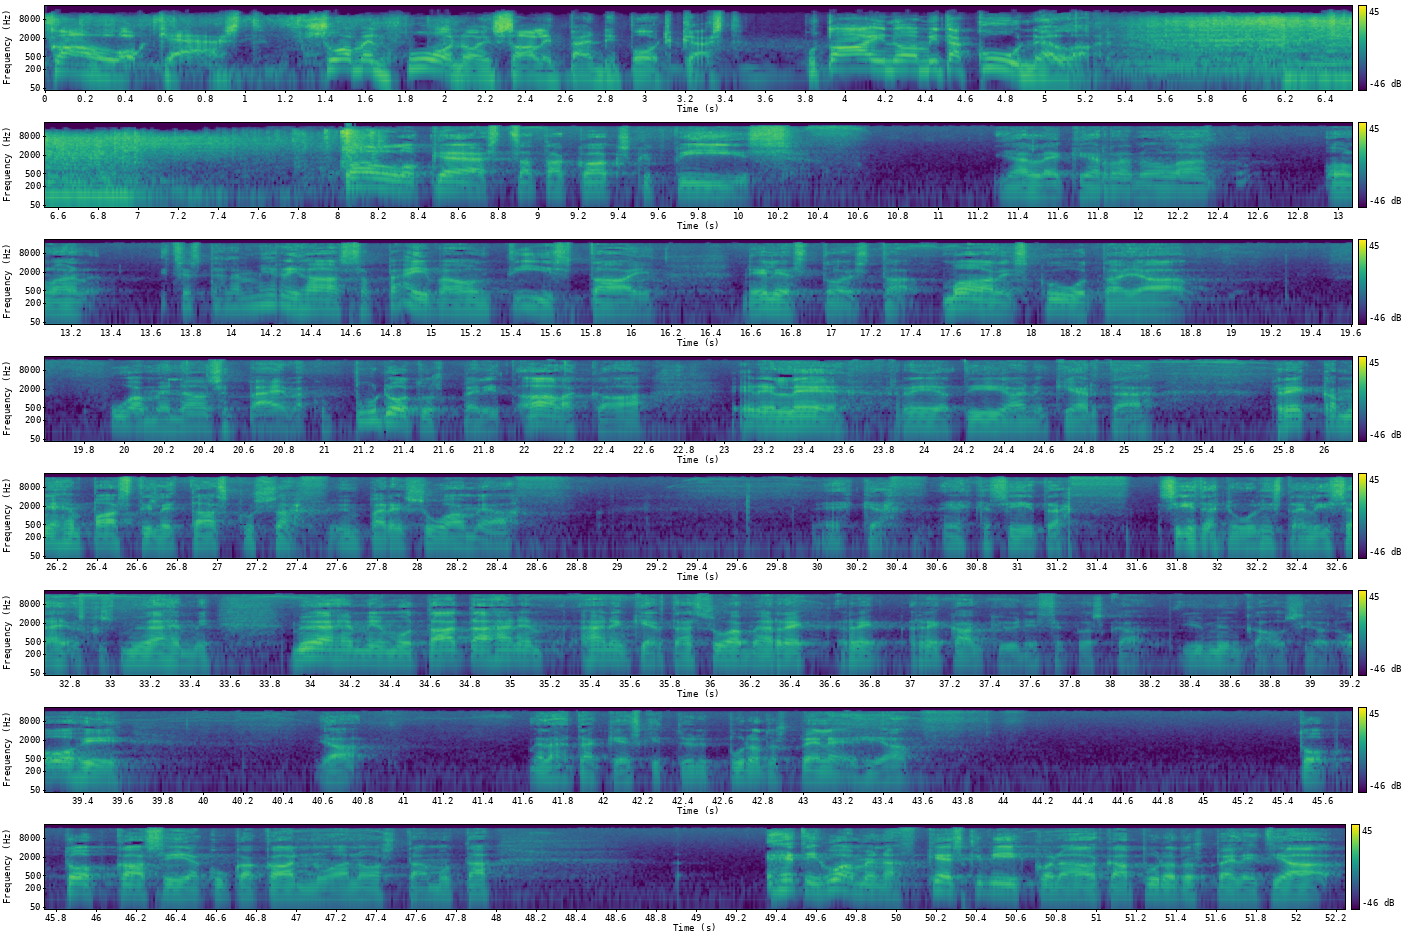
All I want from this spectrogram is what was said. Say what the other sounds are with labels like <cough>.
Kallokääst. Suomen huonoin salibändipodcast, mutta ainoa mitä kuunnellaan. Kallokääst 125. Jälleen kerran ollaan, ollaan itse asiassa täällä Merihaassa. Päivä on tiistai 14. maaliskuuta ja huomenna on se päivä, kun pudotuspelit alkaa. Edelleen Reijo Tiiainen kiertää rekkamiehen pastillit taskussa ympäri Suomea. Ehkä, ehkä siitä, siitä duunista lisää joskus myöhemmin, myöhemmin mutta antaa hänen, hänen kiertää Suomea rek, rek, rekan kyydissä, koska jymyn kausi on ohi. Ja me lähdetään keskittyä nyt pudotuspeleihin ja top, top 8 ja kuka kannua nostaa, mutta heti huomenna keskiviikkona alkaa pudotuspelit ja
